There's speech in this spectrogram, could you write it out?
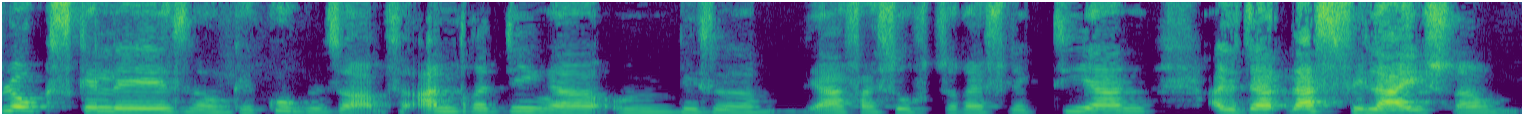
Blogs gelesen und geguckt, so für andere Dinge und ein bisschen ja, versucht zu reflektieren. Also das, das vielleicht, ne,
